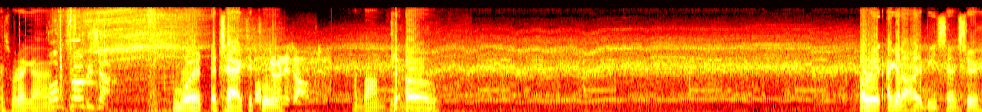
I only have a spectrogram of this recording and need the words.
That's what I got. Bomb drone is up. What? A Bomb tactical. drone is armed. A bomb. Ca- Oh. Oh wait, I got a heartbeat sensor.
